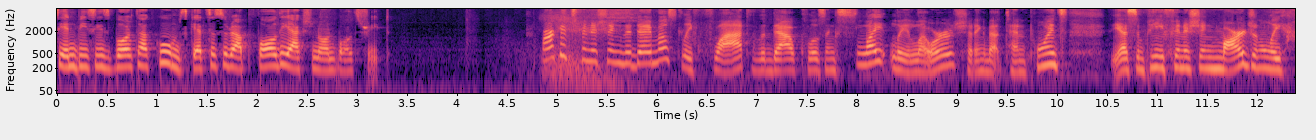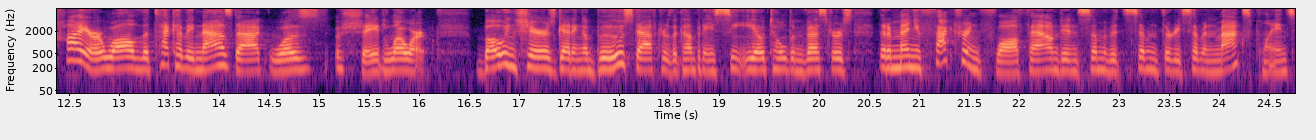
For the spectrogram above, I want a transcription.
CNBC's Bertha Coombs gets us a wrap for all the action on Wall Street. Markets finishing the day mostly flat. The Dow closing slightly lower, shedding about 10 points. The S&P finishing marginally higher, while the tech-heavy Nasdaq was a shade lower. Boeing shares getting a boost after the company's CEO told investors that a manufacturing flaw found in some of its 737 MAX planes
